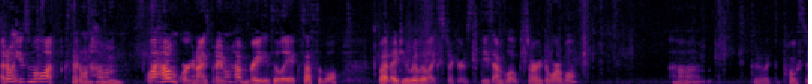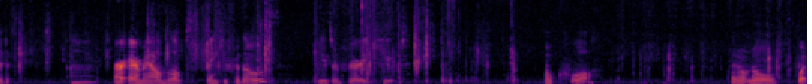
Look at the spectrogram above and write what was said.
I don't use them a lot because I don't have them well, I have them organized, but I don't have them very easily accessible. But I do really like stickers. These envelopes are adorable. Um, they're like the posted uh, or airmail envelopes. Thank you for those. These are very cute. Oh, cool. I don't know what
